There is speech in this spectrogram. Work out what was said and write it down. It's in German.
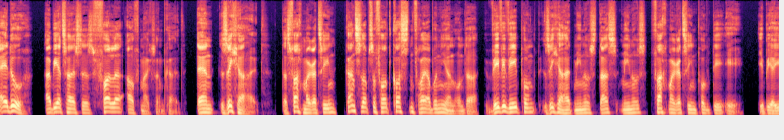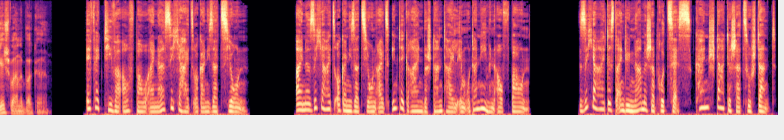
Hey du, ab jetzt heißt es volle Aufmerksamkeit. Denn Sicherheit, das Fachmagazin, kannst du ab sofort kostenfrei abonnieren unter www.sicherheit-das-fachmagazin.de. Ihr B.A.J. Schwanebacke. Effektiver Aufbau einer Sicherheitsorganisation. Eine Sicherheitsorganisation als integralen Bestandteil im Unternehmen aufbauen. Sicherheit ist ein dynamischer Prozess, kein statischer Zustand.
